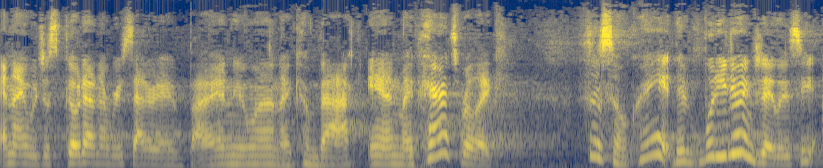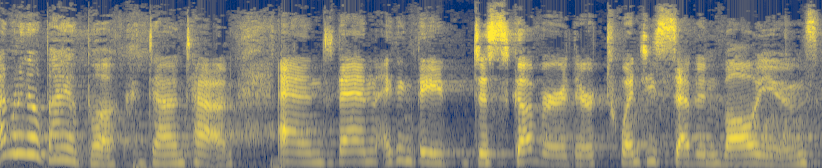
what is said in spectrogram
And i would just go down every saturday buy a new one i'd come back and my parents were like this is so great. What are you doing today, Lucy? I'm going to go buy a book downtown. And then I think they discovered there are 27 volumes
